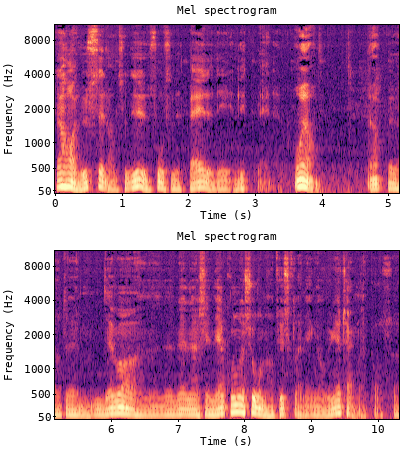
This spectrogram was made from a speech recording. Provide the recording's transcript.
Det har russerne, så de er sånn sett litt bedre. De er litt bedre. Oh, ja. Ja. For at eh, det var den Genévekonvensjonen har Tyskland en gang undertegnet på, så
